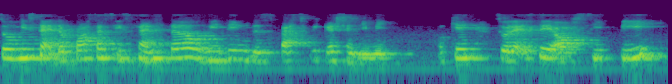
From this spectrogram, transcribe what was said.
so means that the process is centered within the specification limit. Okay, so let's say of CP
